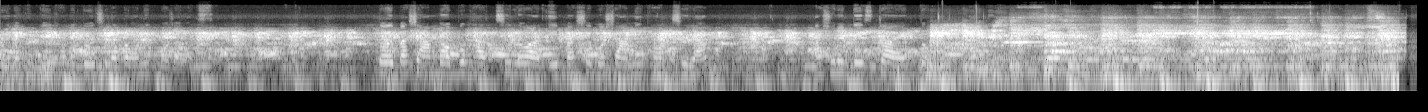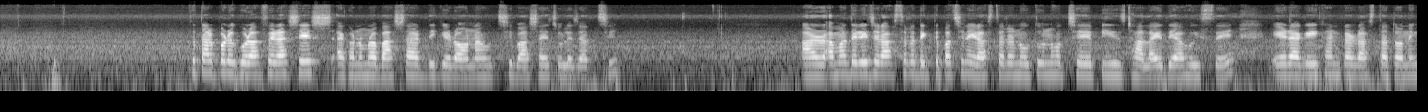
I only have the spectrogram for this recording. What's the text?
করি না কিন্তু এখানে দই চিরাটা অনেক মজা লাগছে পাশে আম্মু আব্বু খাচ্ছিল আর এই পাশে বসে আমি খাচ্ছিলাম। আসলে টেস্টটা একদম তো তারপরে ঘোরাফেরা শেষ, এখন আমরা বাসার দিকে রওনা হচ্ছি, বাসায় চলে যাচ্ছি। আর আমাদের এই যে রাস্তাটা দেখতে পাচ্ছেন, এই রাস্তাটা নতুন হচ্ছে, পিচ ঢালাই দেওয়া হয়েছে এর আগে এখানকার রাস্তাটা অনেক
